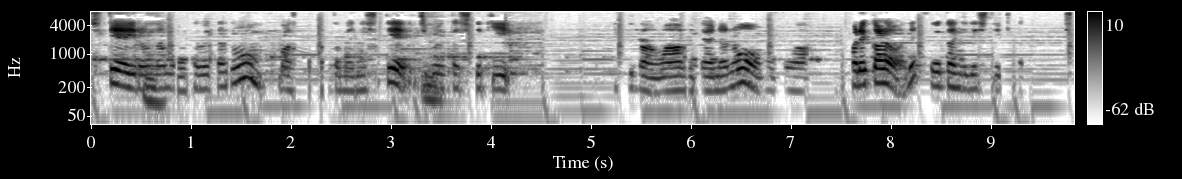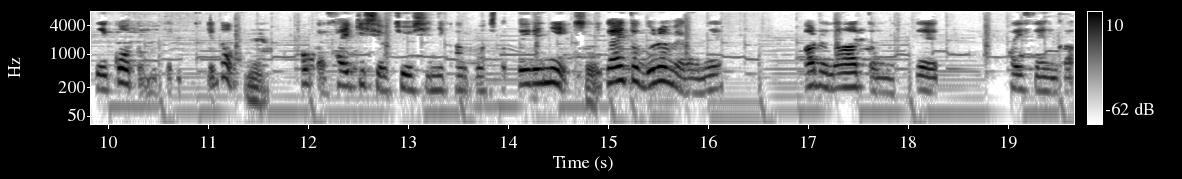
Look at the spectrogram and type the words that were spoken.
していろんなものを食べたのを、まあ、まとめにして、自分たち的一番は、みたいなのを、本当は、これからはね、そういう感じでしていきた、していこうと思ってるんですけど、うん。今回佐伯市を中心に観光したついでに、意外とグルメがね、あるなぁと思って、海鮮が。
